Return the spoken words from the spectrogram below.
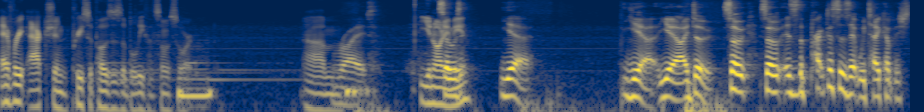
every action presupposes a belief of some sort. Um, right. You know what So I mean? it- Yeah, yeah, yeah. I do. So, so is the practices that we take up each-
